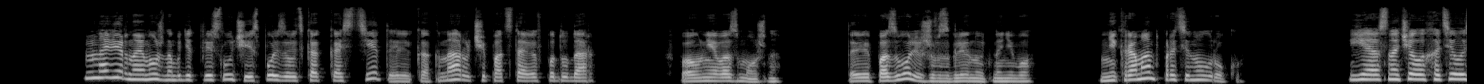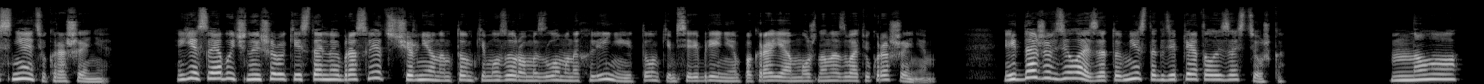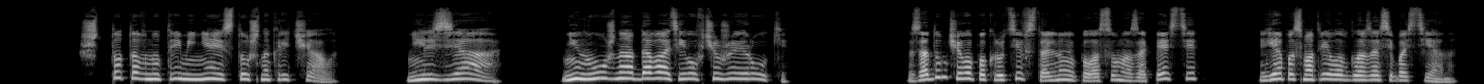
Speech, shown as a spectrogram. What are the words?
Наверное, можно будет при случае использовать как кастет или как наручи, подставив под удар. Вполне возможно. Ты позволишь взглянуть на него? Некромант протянул руку. Я сначала хотела снять украшение. Если обычный широкий стальной браслет с черненым тонким узором изломанных линий и тонким серебрением по краям можно назвать украшением, и даже взялась за то место, где пряталась застежка. Но что-то внутри меня истошно кричало. Нельзя! Не нужно отдавать его в чужие руки. Задумчиво покрутив стальную полосу на запястье, я посмотрела в глаза Себастьяна.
